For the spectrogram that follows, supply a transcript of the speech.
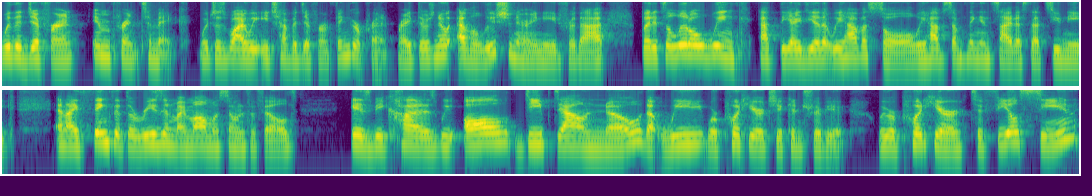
with a different imprint to make, which is why we each have a different fingerprint, right? There's no evolutionary need for that, but it's a little wink at the idea that we have a soul, we have something inside us that's unique. And I think that the reason my mom was so unfulfilled is because we all deep down know that we were put here to contribute. We were put here to feel seen,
